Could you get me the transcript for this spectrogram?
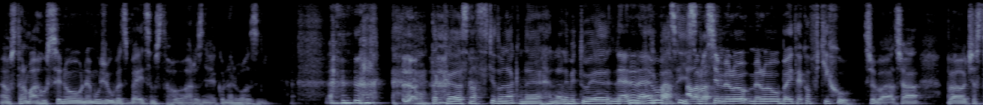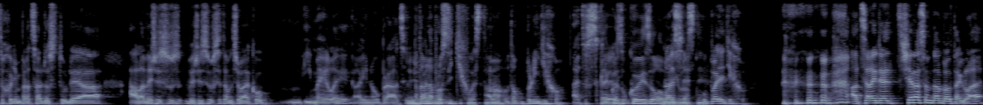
já mám z toho má husinu, nemůžu vůbec být, jsem z toho hrozně jako nervózní. tak eh, snad tě to nějak ne, nelimituje. Ne, ne, ne, vůbec, pátý, ale vlastně miluju, miluju být jako v tichu. Třeba já třeba často chodím pracovat do studia, ale vyřizu, vyřizu si tam třeba jako e-maily a jinou práci. Než a tam je naprostý ticho ve studiu. A tam úplný ticho. A je to skvělé. Jako zvukově izolovaný no, jasně, vlastně. úplně ticho. A celý den, včera jsem tam byl takhle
